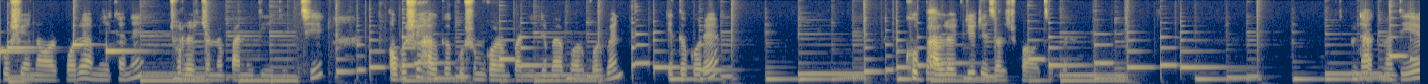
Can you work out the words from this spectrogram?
কষিয়ে নেওয়ার পরে আমি এখানে ঝোলের জন্য পানি দিয়ে দিচ্ছি। অবশ্যই হালকা কুসুম গরম পানিটা ব্যবহার করবেন। এতে করে খুব ভালো একটি রেজাল্ট পাওয়া যাবে। ঢাকনা দিয়ে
